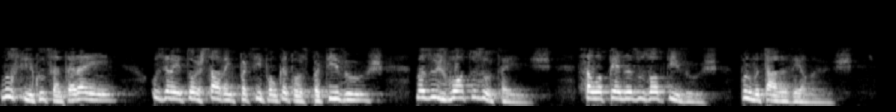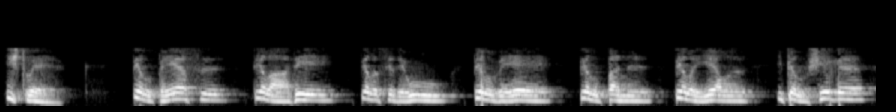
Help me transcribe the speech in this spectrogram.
no Círculo de Santarém, os eleitores sabem que participam 14 partidos, mas os votos úteis são apenas os obtidos por metade deles. Isto é, pelo PS, pela AD, pela CDU, pelo BE, pelo PAN, pela IEL e pelo Chega,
